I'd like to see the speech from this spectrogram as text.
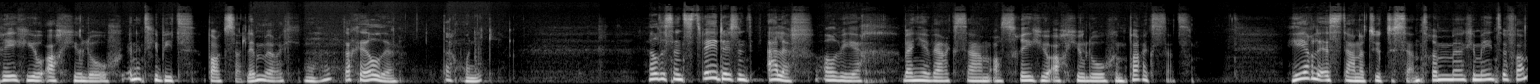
regio-archeoloog in het gebied Parkstad Limburg. Mm -hmm. Dag Hilde. Dag Monique. Hilde, sinds 2011 alweer ben je werkzaam als regio-archeoloog in Parkstad. Heerlen is daar natuurlijk de centrumgemeente van.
